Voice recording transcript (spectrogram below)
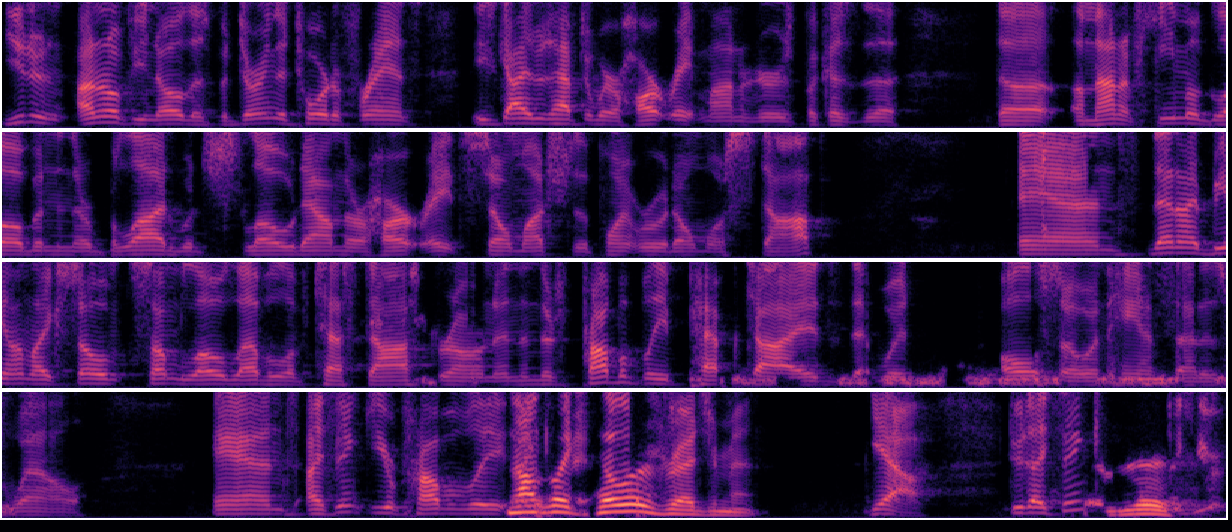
you didn't I don't know if you know this, but during the Tour de France, these guys would have to wear heart rate monitors because the the amount of hemoglobin in their blood would slow down their heart rate so much to the point where it would almost stop. And then I'd be on like so some low level of testosterone, and then there's probably peptides that would also enhance that as well. And I think you're probably Sounds like Hiller's regiment. yeah, dude. I think like, you're,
